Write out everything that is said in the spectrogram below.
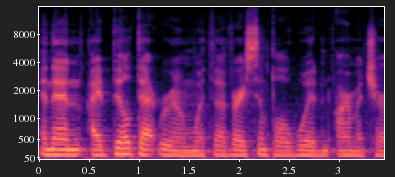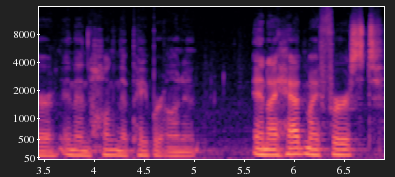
And then I built that room with a very simple wood armature and then hung the paper on it. And I had my first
